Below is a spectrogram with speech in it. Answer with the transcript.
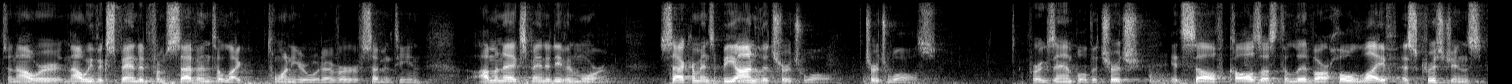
so now we're now we've expanded from seven to like 20 or whatever, or 17. I'm going to expand it even more. Sacraments beyond the church wall, church walls. For example, the church itself calls us to live our whole life as Christians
